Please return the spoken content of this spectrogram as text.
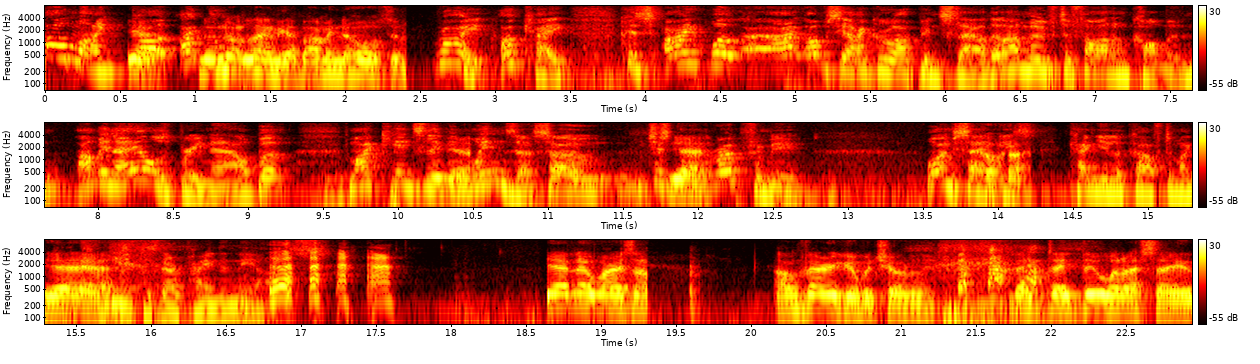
Oh my Yeah. god! I no, thought- not Langley, but I'm in Horton. Right, okay. Because I, well, I, obviously I grew up in Slough, then I moved to Farnham Common. I'm in Aylesbury now, but my kids live in Windsor, so just Yeah. down the road from you. What I'm saying Oh, is, right. can you look after my kids yeah. for me because they're a pain in the ass? Yeah, no worries. I'm, I'm very good with children. they, they do what I say,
